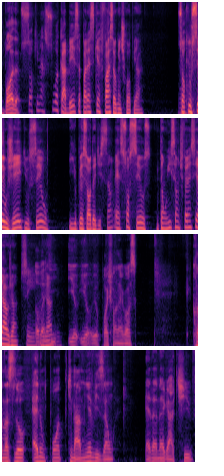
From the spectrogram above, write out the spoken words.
bora. Só que na sua cabeça parece que é fácil alguém te copiar. Só que o seu jeito e o seu e o pessoal da edição é só seus. Então isso é um diferencial já. Sim. Ligado? velho, e eu, eu, eu posso falar um negócio. Quando nós fizemos, era um ponto que, na minha visão, era negativo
